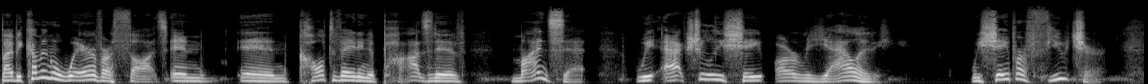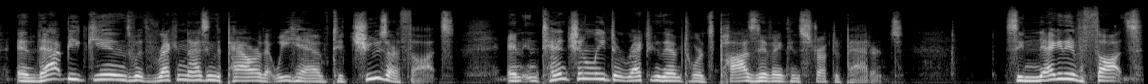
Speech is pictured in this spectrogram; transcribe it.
By becoming aware of our thoughts and, and cultivating a positive mindset, we actually shape our reality. We shape our future. And that begins with recognizing the power that we have to choose our thoughts and intentionally directing them towards positive and constructive patterns. See, negative thoughts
